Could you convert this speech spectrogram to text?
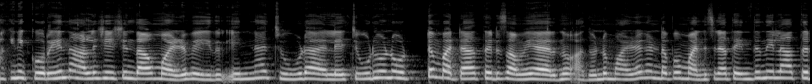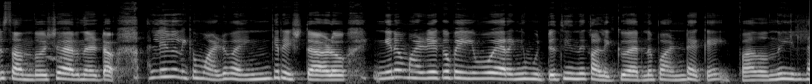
അങ്ങനെ കുറേ നാളിന് ശേഷം എന്താ മഴ പെയ്തു. എന്നാ ചൂടായല്ലേ? ചൂട് കൊണ്ട് ഒട്ടും പറ്റാത്തൊരു സമയമായിരുന്നു. അതുകൊണ്ട് മഴ കണ്ടപ്പോൾ മനസ്സിനകത്ത് എന്തെന്നില്ലാത്തൊരു സന്തോഷമായിരുന്നു കേട്ടോ. അല്ലെങ്കിൽ എനിക്ക് മഴ ഭയങ്കര ഇഷ്ടമാണോ ഇങ്ങനെ മഴയൊക്കെ പെയ്യുമ്പോൾ ഇറങ്ങി മുറ്റത്ത് നിന്ന് കളിക്കുമായിരുന്നു പണ്ടൊക്കെ. ഇപ്പം അതൊന്നും ഇല്ല.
